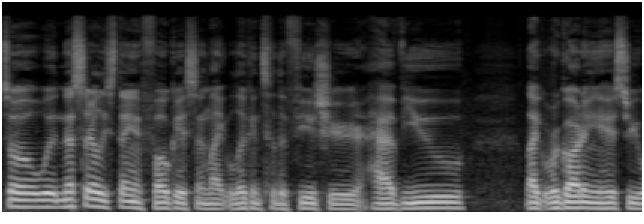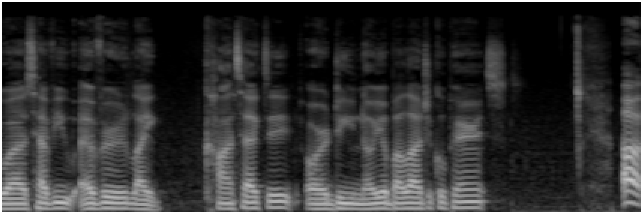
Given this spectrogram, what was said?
So, with necessarily staying focused and like looking to the future, have you, like regarding your history wise, have you ever like contacted or do you know your biological parents? Uh,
